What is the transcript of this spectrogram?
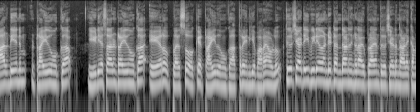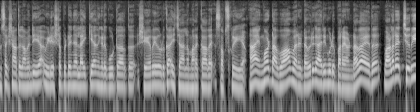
ആർ ഡി എനും ട്രൈ ചെയ്ത് നോക്കുക. ഇ ഡി എസ് ആറും ട്രൈ ചെയ്ത് നോക്കുക. എയറോ പ്ലസോ ഒക്കെ ട്രൈ ചെയ്ത് നോക്കുക. അത്രേ എനിക്ക് പറയാനുള്ളൂ. തീർച്ചയായിട്ടും ഈ വീഡിയോ കണ്ടിട്ട് എന്താണ് നിങ്ങളുടെ അഭിപ്രായം? തീർച്ചയായിട്ടും താഴെ കമന്റ് സെക്ഷനകത്ത് കമന്റ് ചെയ്യുക. വീഡിയോ ഇഷ്ടപ്പെട്ട് കഴിഞ്ഞാൽ ലൈക്ക് ചെയ്യുക. നിങ്ങളുടെ കൂട്ടുകാർക്ക് ഷെയർ ചെയ്ത് കൊടുക്കുക. ഈ ചാനൽ മറക്കാതെ സബ്സ്ക്രൈബ് ചെയ്യുക. ആ എങ്ങോട്ടാ? പോകാൻ വരട്ടെ. ഒരു കാര്യം കൂടി പറയാനുണ്ട്. അതായത് വളരെ ചെറിയ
